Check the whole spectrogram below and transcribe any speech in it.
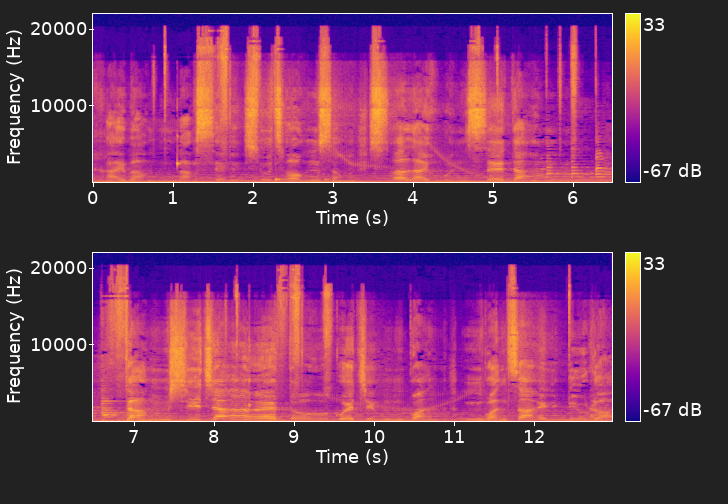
人海茫茫，世事沧桑，煞来分西东。当时才会渡过情关，不愿再流浪。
